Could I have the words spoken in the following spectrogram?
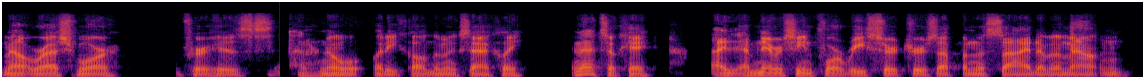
mount rushmore for his i don't know what he called them exactly and that's okay. I, i've never seen four researchers up on the side of a mountain.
